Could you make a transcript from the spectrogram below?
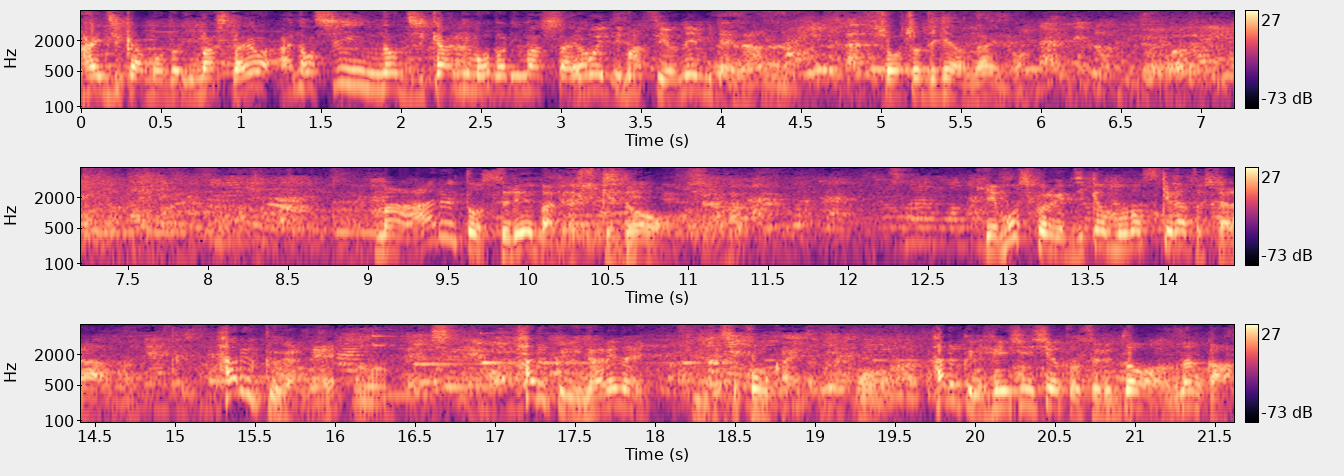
はい時間戻りましたよ。あのシーンの時間に戻りましたよ。覚えてますよねみたいな、うん。象徴的なのないの？まああるとすればですけどいやもしこれが時間戻す系だとしたらハルクがね、ハルクになれないんですよ今回、ハルクに変身しようとするとなんか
